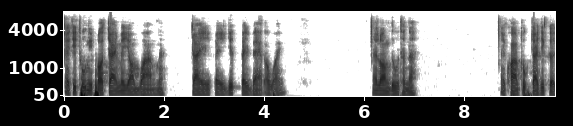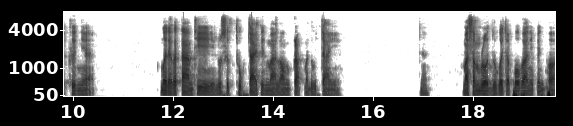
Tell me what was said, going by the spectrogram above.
ไอ้ที่ทุกข์นี่เพราะใจไม่ยอมวางนะ ใจไปยึดไปแบกเอาไว้ ลองดูเถอะนะไอ้ความทุกข์ใจที่เกิดขึ้นเนี่ย เมื่อใดก็ตามที่รู้สึกทุกข์ใจขึ้นมาลองกลับมาดูใจ นะมาสำรวจดูก็จะพบว่านี่เป็นเพราะ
